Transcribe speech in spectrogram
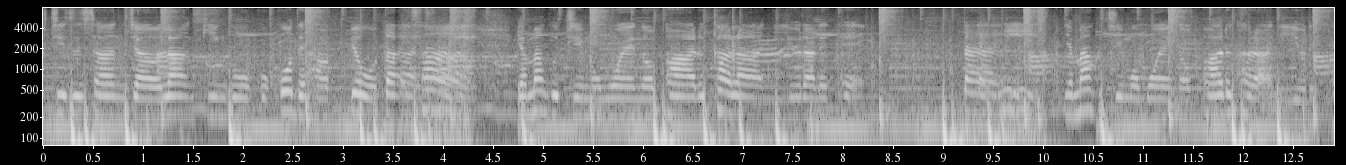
口ずさんじゃうランキングをここで発表。第3位。山口百恵のパールカラーに揺られて第2位山口百恵のパールカラーに揺れて。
